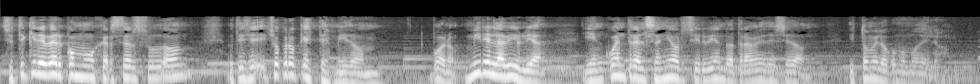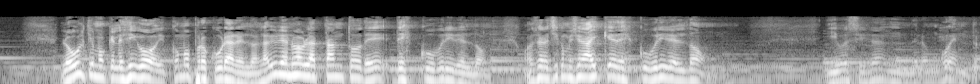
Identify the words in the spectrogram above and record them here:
Si usted quiere ver cómo ejercer su don, usted dice, yo creo que este es mi don. Bueno, mire la Biblia y encuentre al Señor sirviendo a través de ese don y tómelo como modelo. Lo último que les digo hoy, cómo procurar el don. La Biblia no habla tanto de descubrir el don. Cuando era chico me dicen, hay que descubrir el don. Y yo decía, ¿dónde lo encuentro?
